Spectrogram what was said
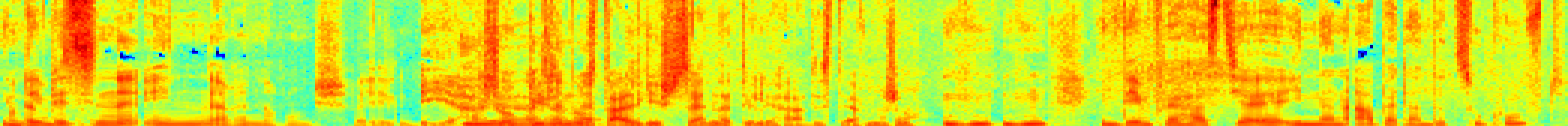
Und ein bisschen in Erinnerung schwelgen. Ja, schon ein bisschen nostalgisch sein natürlich auch, das darf man schon. Mhm, mhm. In dem Fall heißt ja Erinnern, Arbeit an der Zukunft.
